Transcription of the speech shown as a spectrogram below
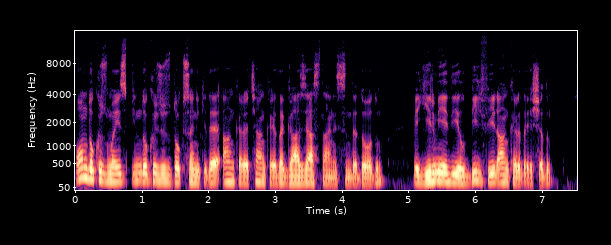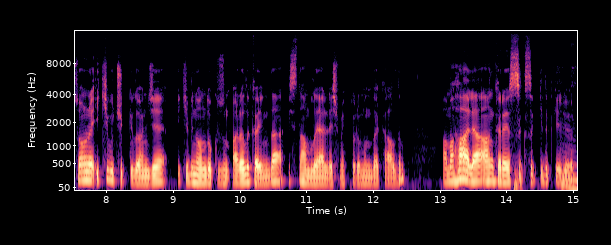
19 Mayıs 1992'de Ankara Çankaya'da Gazi Hastanesi'nde doğdum ve 27 yıl bilfiil Ankara'da yaşadım. Sonra 2,5 yıl önce 2019'un Aralık ayında İstanbul'a yerleşmek durumunda kaldım. Ama hala Ankara'ya sık sık gidip geliyorum.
